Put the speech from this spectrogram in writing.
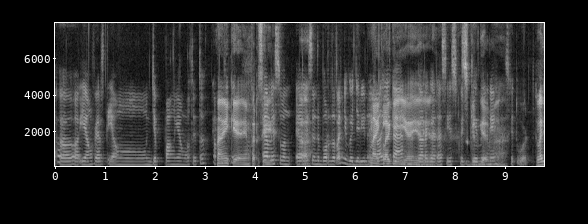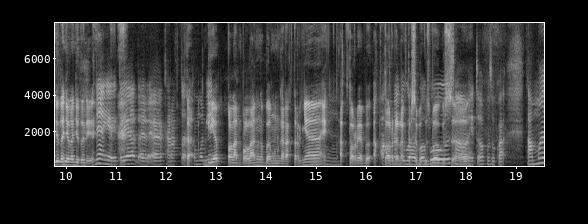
eh, yang versi yang Jepang yang waktu itu apa Naik sih, ya yang versi Alice, on, Alice in the Borderland juga jadi naik, Naik lagi, lagi, kan iya, iya, gara-gara si Squid, Squid Game, Game, ini ah. Squidward lanjut lanjut lanjut tadi. nah ya itu ya eh, eh, karakter Kak, kemudian dia pelan-pelan ngebangun karakternya, ek- aktornya ba- aktor dan aktornya juga aktris bagus-bagus. nah, ah. itu aku suka sama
